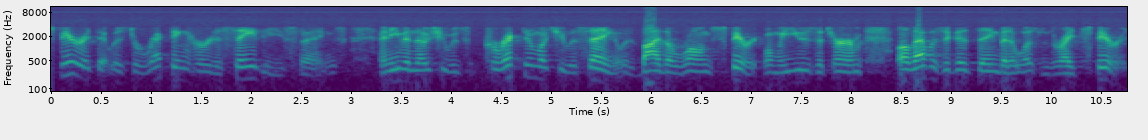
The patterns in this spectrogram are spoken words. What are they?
spirit that was directing her to say these things. And even though she was correct in what she was saying, it was by the wrong spirit. When we use the term, well, that was a good thing, but it wasn't the right spirit.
